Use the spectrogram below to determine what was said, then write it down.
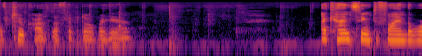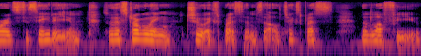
Of two cards that flipped over here. I can't seem to find the words to say to you. So they're struggling to express themselves, to express the love for you.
